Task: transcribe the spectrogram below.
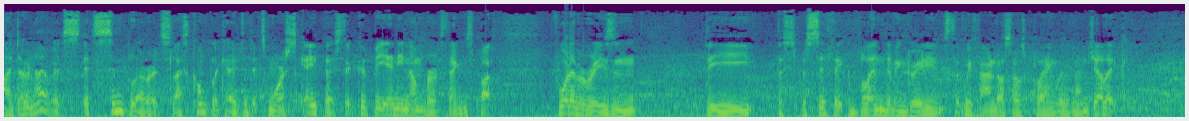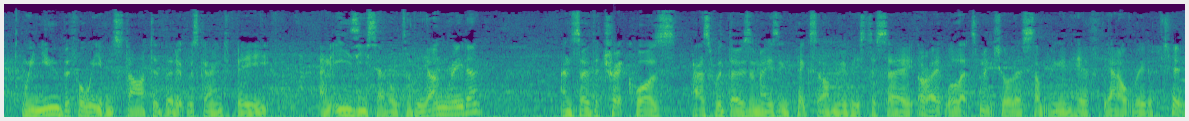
I don't know, it's it's simpler, it's less complicated, it's more escapist. It could be any number of things, but for whatever reason, the the specific blend of ingredients that we found ourselves playing with in Angelic, we knew before we even started that it was going to be an easy sell to the young reader. And so the trick was, as with those amazing Pixar movies, to say, all right, well, let's make sure there's something in here for the adult reader too.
